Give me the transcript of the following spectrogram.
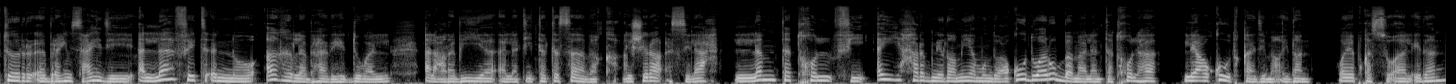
دكتور إبراهيم سعيدي اللافت أنه أغلب هذه الدول العربية التي تتسابق لشراء السلاح لم تدخل في أي حرب نظامية منذ عقود وربما لن تدخلها لعقود قادمة أيضا ويبقى السؤال اذا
